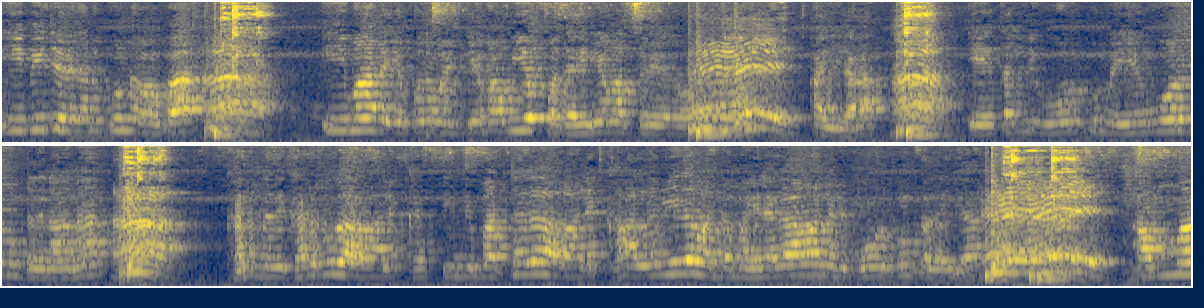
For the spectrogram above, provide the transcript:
ఈ బిడ్డను కనుక్కున్నావా ఈ మాట చెప్పదామంటే మాకు చెప్ప ధైర్యం వస్తలేదు. అయ్యా ఏ తల్లి కోరుకున్న ఏం కోరుకుంటది నాన్న కన్నది కడుపు కావాలి కట్టింది బట్ట కావాలి కాళ్ళ మీద పడ్డ మహిళ కావాలని కోరుకుంటదయ్యా. అమ్మా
